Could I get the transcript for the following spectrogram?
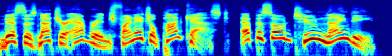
This is Not Your Average Financial Podcast, episode 290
